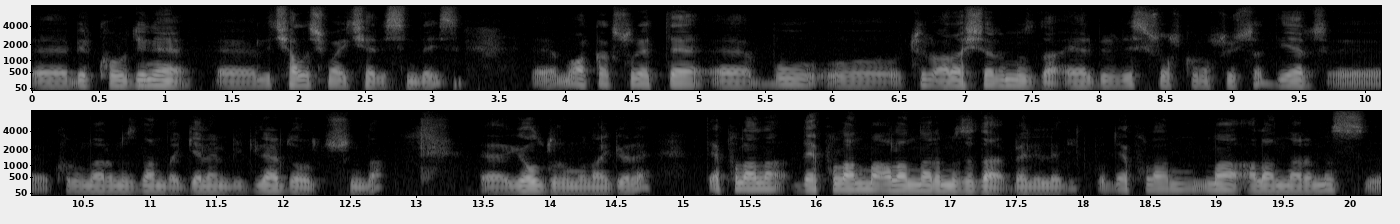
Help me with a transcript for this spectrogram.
e, bir koordineli çalışma içerisindeyiz. E, muhakkak surette e, bu o, tür araçlarımızda eğer bir risk söz konusuysa diğer e, kurumlarımızdan da gelen bilgiler doğrultusunda e, yol durumuna göre depolana, depolanma alanlarımızı da belirledik. Bu depolanma alanlarımız e,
